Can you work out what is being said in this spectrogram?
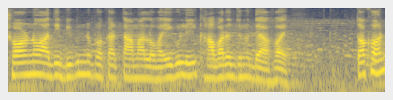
স্বর্ণ আদি বিভিন্ন প্রকার তামা, লোহা, এগুলি খাবারের জন্য দেওয়া হয়। তখন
